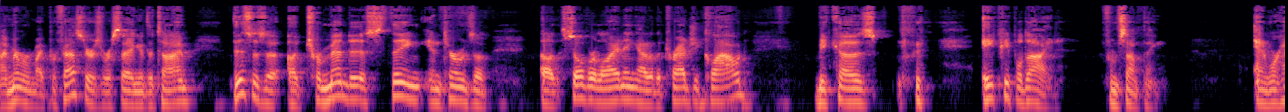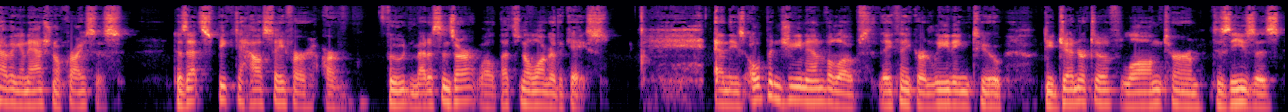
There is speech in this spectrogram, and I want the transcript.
I remember my professors were saying at the time, this is a, a tremendous thing in terms of uh, silver lining out of the tragic cloud because eight people died from something and we're having a national crisis. Does that speak to how safe our, our food and medicines are? Well, that's no longer the case. And these open gene envelopes, they think are leading to degenerative long-term diseases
